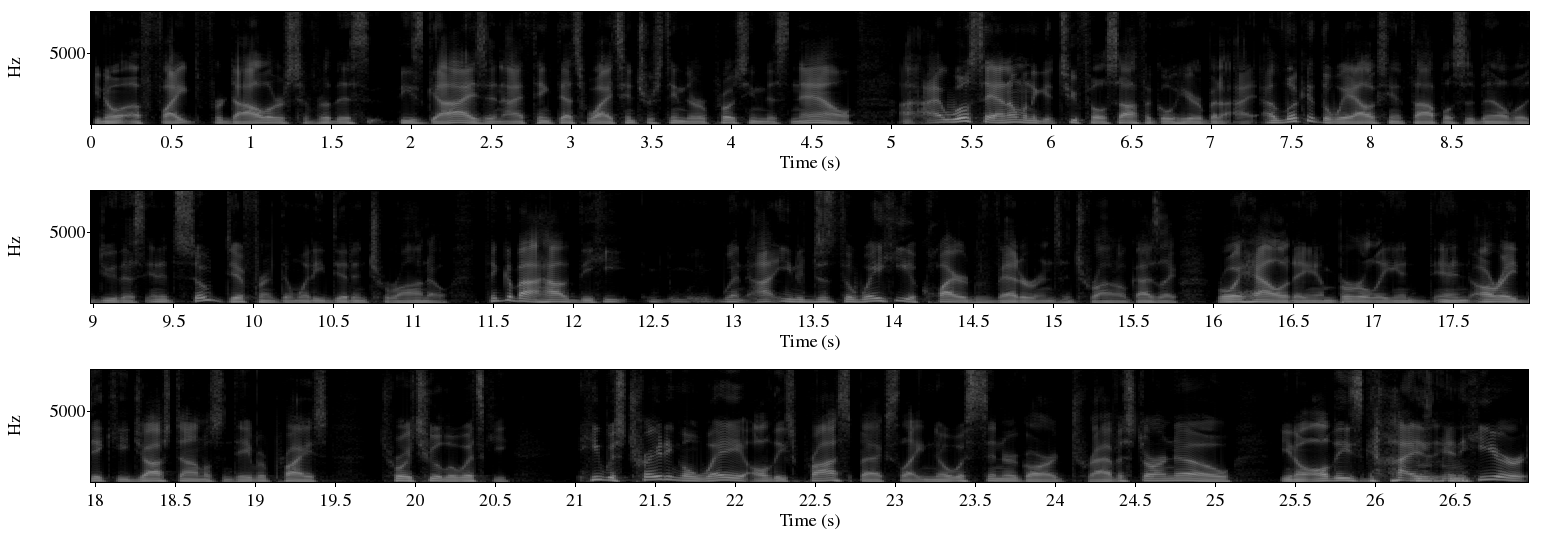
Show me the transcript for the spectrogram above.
you know a fight for dollars for this these guys. And I think that's why it's interesting they're approaching this now. I, I will say I don't want to get too philosophical here, but I, I, look at the way Alex Anthopoulos has been able to do this, and it's so different than what he did in Toronto. Think about how the he when I you know just the way he acquired veterans in Toronto, guys like Roy Halladay and Buehrle and and R. A. Dickey, Josh Donaldson, David Price. Troy Tulowitzki. He was trading away all these prospects like Noah Syndergaard, Travis d'Arnaud, you know, all these guys. Mm-hmm. And here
